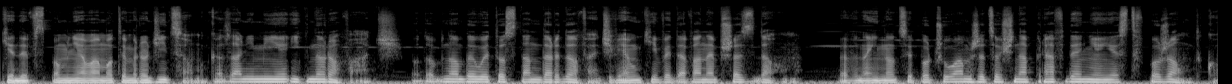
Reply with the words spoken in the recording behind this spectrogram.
Kiedy wspomniałam o tym rodzicom, kazali mi je ignorować. Podobno były to standardowe dźwięki wydawane przez dom. Pewnej nocy poczułam, że coś naprawdę nie jest w porządku.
